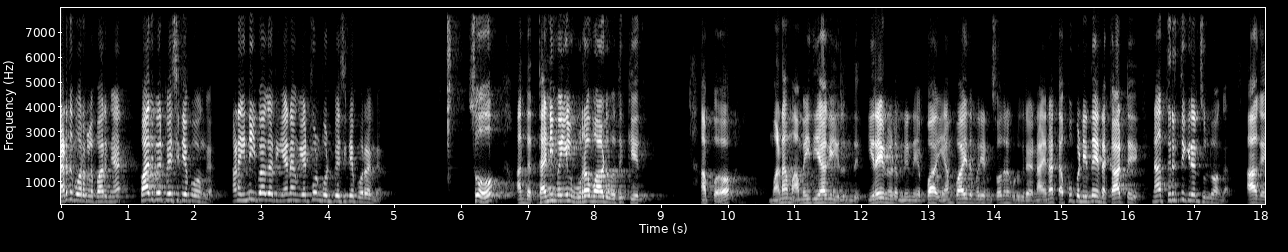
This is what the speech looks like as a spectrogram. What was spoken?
நடந்து போகிறவங்கள பாருங்க பாதி பேர் பேசிட்டே போவாங்க. ஆனால் இன்னைக்கு பார்க்காதீங்க ஏன்னா அவங்க ஹெட்ஃபோன் போட்டு பேசிட்டே போகிறாங்க ஸோ அந்த தனிமையில் உறவாடுவது கேது. அப்போ மனம் அமைதியாக இருந்து இறைவனிடம் நின்று எப்பா ஏன்பா இந்த மாதிரி எனக்கு சோதனை கொடுக்குறேன் நான் என்ன தப்பு பண்ணியிருந்தேன் என்னை காட்டு? நான் திருத்திக்கிறேன்னு சொல்லுவாங்க. ஆக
